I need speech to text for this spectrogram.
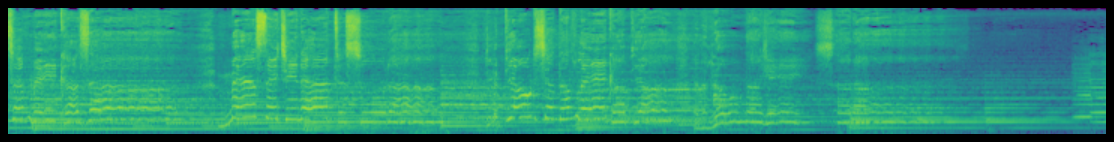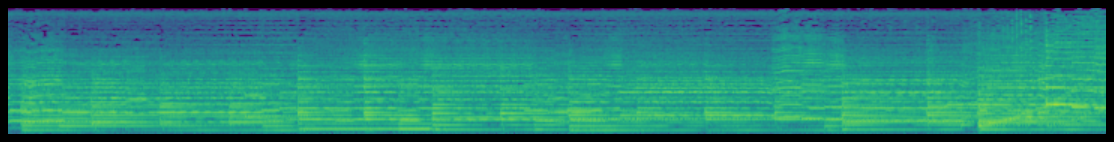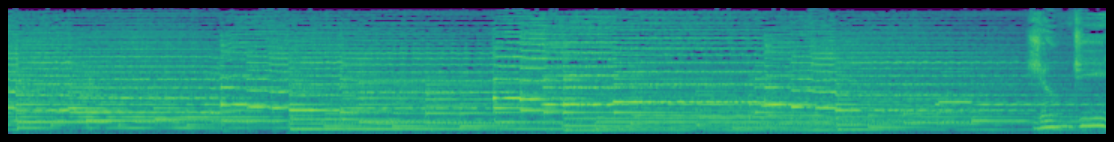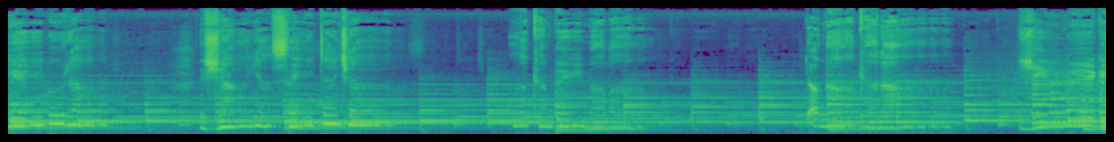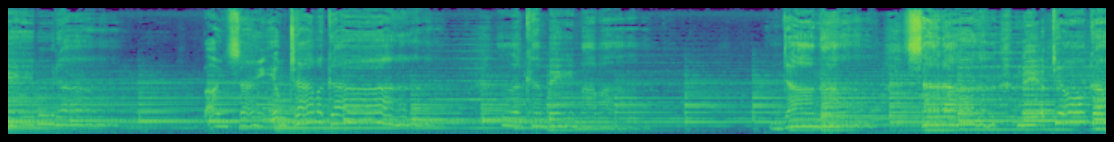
မြတ်တဲ့မိခါစား message in at the soda ဒီအပြောင်းတစ်ချက်သက်လဲ ယုံကြည်ခဲ့ဘူးလားရာရာစိတ်တိုင်းချလက်ခံပေးမှာပါတငါခန္ဓာရင်ရွေခဲ့ဘူးလားပိုင်ဆိုင်ယုံချမကလက်ခံပေးမှာပါဒါငါ Sara ne ကော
